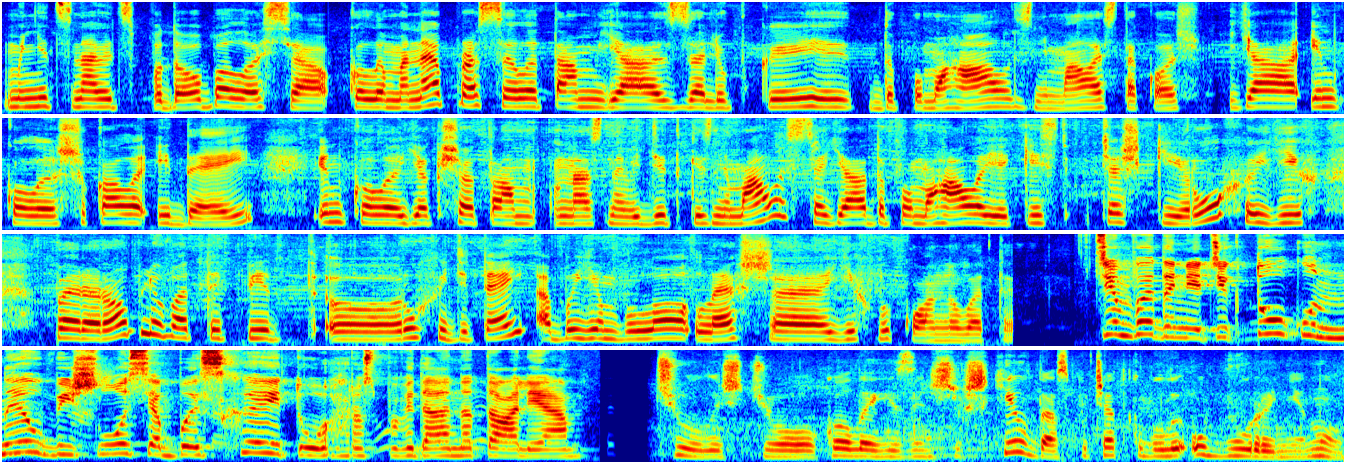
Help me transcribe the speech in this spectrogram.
мені це навіть сподобалося. Коли мене просили там, я залюбки допомагала, знімалась також. Я інколи шукала ідей. Інколи, якщо там у нас навіть дітки знімалися, я допомагала якісь тяжкі рухи їх перероблювати під е, рухи дітей, аби їм було легше їх виконувати. Втім, ведення Тіктоку не обійшлося без хейту, розповідає Наталія. Чули, що колеги з інших шкіл да, спочатку були обурені. Ну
